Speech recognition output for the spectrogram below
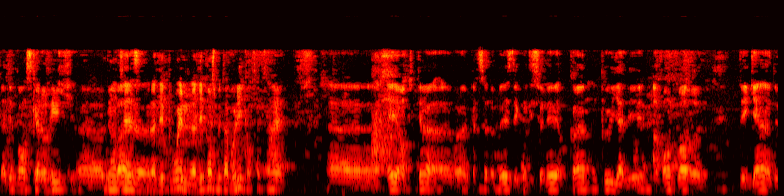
la dépense calorique euh, de augmenter base. le- la, ouais, la dépense métabolique en fait. hein. Ouais. Euh, et en tout cas, euh, voilà, une personne obèse, déconditionnée, quand même, on peut y aller avant de voir euh, des gains de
